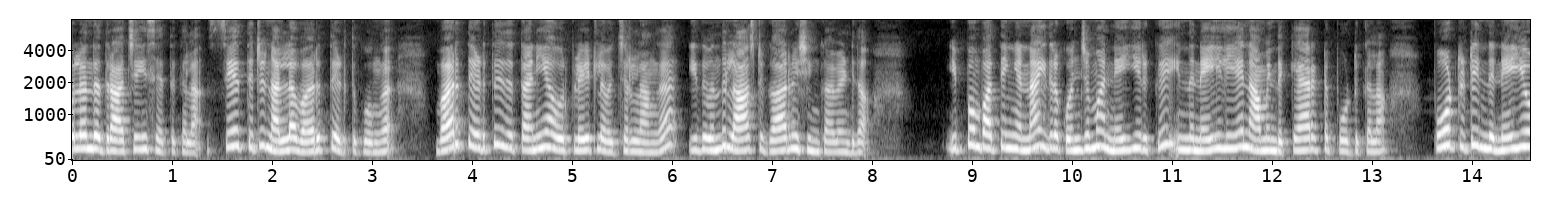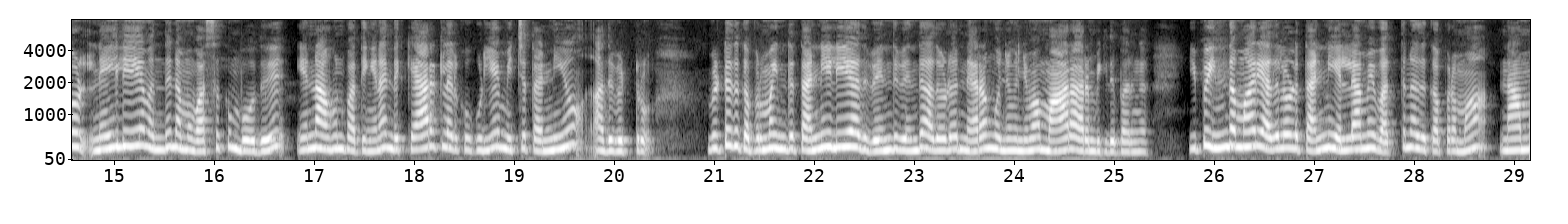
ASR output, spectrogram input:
உலர்ந்த திராட்சையும் சேர்த்துக்கலாம். சேர்த்துட்டு நல்லா வறுத்து எடுத்துக்கோங்க. வறுத்து எடுத்து இதை தனியாக ஒரு பிளேட்டில் வச்சிடலாங்க இது வந்து லாஸ்ட் கார்னிஷிங்க்காக வேண்டிதான். இப்போ பார்த்திங்கன்னா இதில் கொஞ்சமாக நெய் இருக்குது இந்த நெய்லேயே நாம் இந்த கேரட்டை போட்டுக்கலாம். போட்டுட்டு இந்த நெய்யோ நெய்லேயே வந்து நம்ம வசக்கும் போது என்ன ஆகும்னு பார்த்தீங்கன்னா இந்த கேரட்டில் இருக்கக்கூடிய மிச்ச தண்ணியும் அது விட்டுரும். விட்டதுக்கப்புறமா இந்த தண்ணியிலேயே அது வெந்து வெந்து அதோட நிறம் கொஞ்சம் கொஞ்சமாக மாற ஆரம்பிக்குது பாருங்கள் இப்போ இந்த மாதிரி அதில் உள்ள தண்ணி எல்லாமே வத்துனதுக்கப்புறமா நாம்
